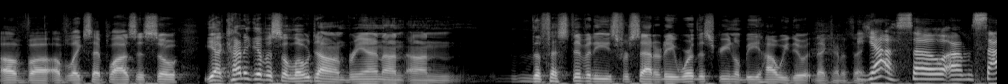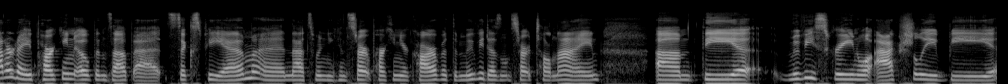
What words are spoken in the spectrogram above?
of uh, of Lakeside Plaza. So yeah, kind of give us a lowdown, Brianne, on on the festivities for Saturday, where the screen will be, how we do it, that kind of thing. Yeah, so um, Saturday parking opens up at 6 p.m., and that's when you can start parking your car, but the movie doesn't start till 9. Um, the movie screen will actually be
